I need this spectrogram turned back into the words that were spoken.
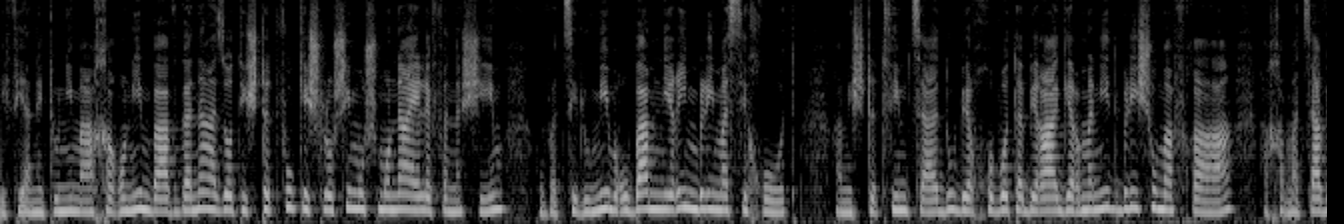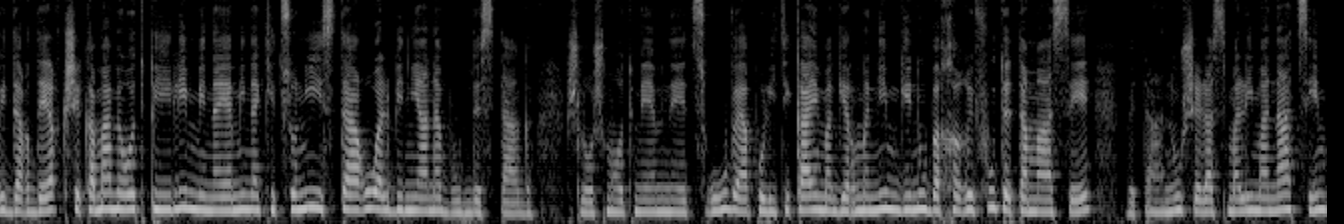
לפי הנתונים האחרונים בהפגנה הזאת השתתפו כ-38 אלף אנשים ובצילומים רובם נראים בלי מסכות. המשתתפים צעדו ברחובות הבירה הגרמנית בלי שום הפרעה, אך המצב הידרדר כשכמה מאות פעילים מן הימין הקיצוני הסתערו על בניין הבונדסטאג. 300 מהם נעצרו והפוליטיקאים הגרמנים גינו בחריפות את המעשה וטענו שלסמלים הנאצים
